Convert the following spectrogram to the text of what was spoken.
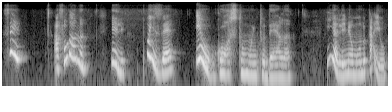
Sei, a fulana. E ele: Pois é, eu gosto muito dela. E ali meu mundo caiu,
